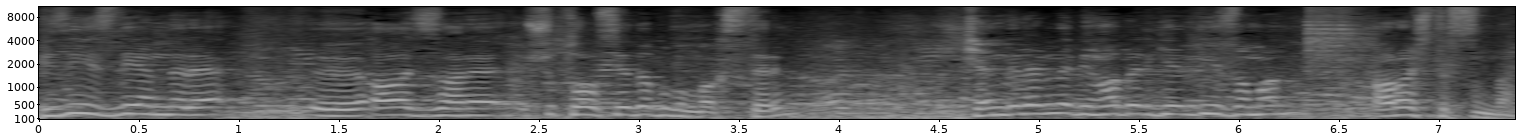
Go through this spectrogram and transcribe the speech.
bizi izleyenlere e, acizane şu tavsiyede bulunmak isterim. Kendilerine bir haber geldiği zaman araştırsınlar.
